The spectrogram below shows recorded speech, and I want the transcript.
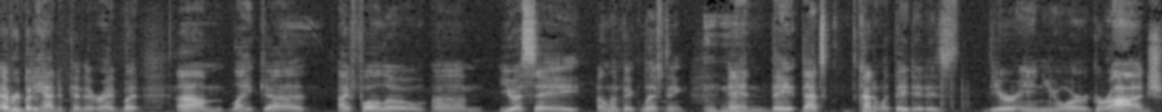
everybody had to pivot, right? But um, like uh, I follow um, USA Olympic lifting, Mm-hmm. and they that's kind of what they did is you're in your garage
